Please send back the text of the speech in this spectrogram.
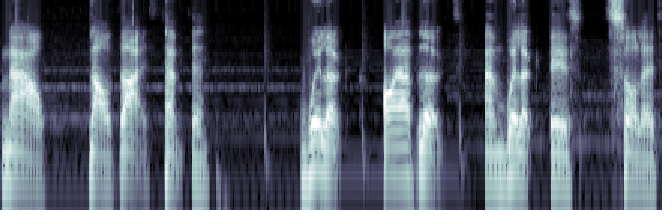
Now. Now that is tempting. Willock I have looked, and Willock is solid.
